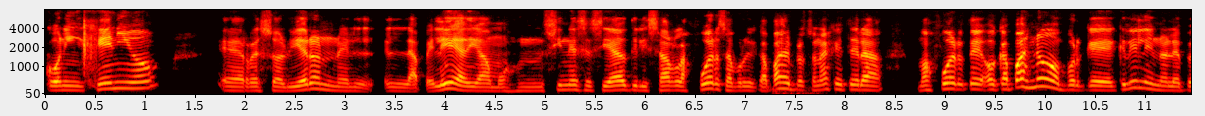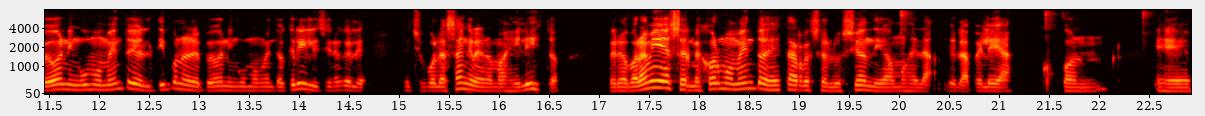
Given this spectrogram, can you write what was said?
con ingenio resolvieron la pelea, digamos, sin necesidad de utilizar la fuerza, porque capaz el personaje este era más fuerte, o capaz no, porque Krillin no le pegó en ningún momento y el tipo no le pegó en ningún momento a Krillin, sino que le, le chupó la sangre nomás y listo. Pero para mí es el mejor momento de esta resolución, digamos, de la, de la pelea con eh,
